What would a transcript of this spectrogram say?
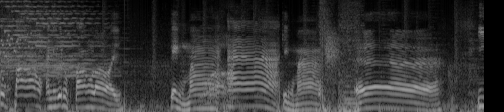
ถูกต้องอันนี้ก็ถูกต้องเลย เก่งมากอ่าเก่งมาก เอออี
